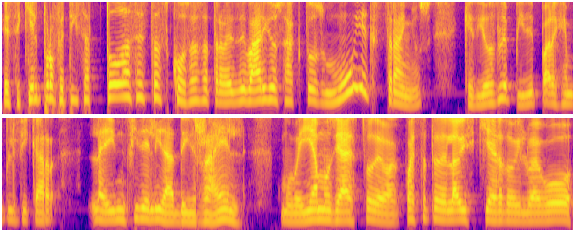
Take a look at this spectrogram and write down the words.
Ezequiel profetiza todas estas cosas a través de varios actos muy extraños que Dios le pide para ejemplificar la infidelidad de Israel. Como veíamos ya esto de acuéstate del lado izquierdo y luego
